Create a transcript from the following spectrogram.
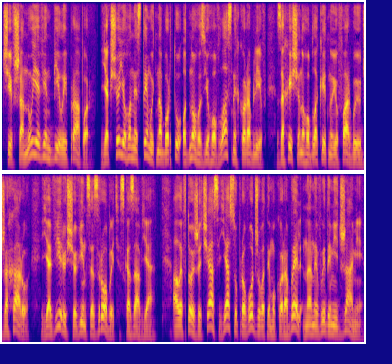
Чи вшанує він білий прапор? Якщо його нестимуть на борту одного з його власних кораблів, захищеного блакитною фарбою Джахару, я вірю, що він це зробить, сказав я. Але в той же час я супроводжуватиму корабель на невидимій джамі.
